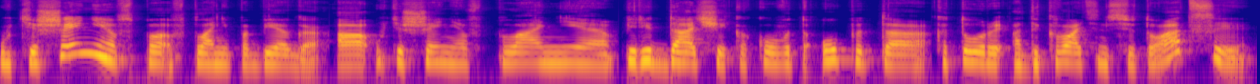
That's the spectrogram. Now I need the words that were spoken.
утешение в, в плане побега, а утешение в плане передачи какого-то опыта, который адекватен ситуации,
